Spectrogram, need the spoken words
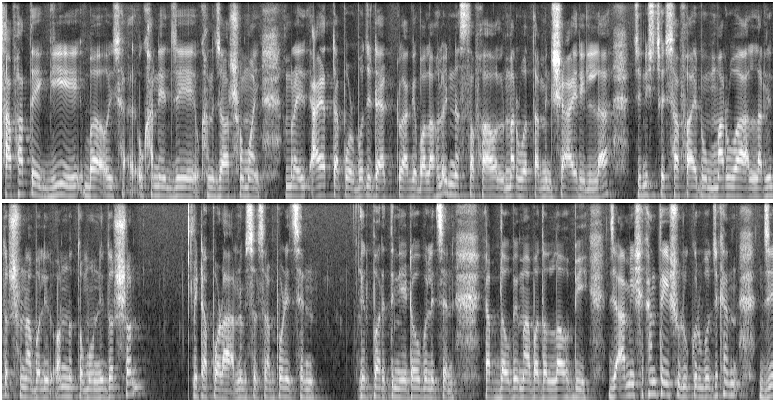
সাফাতে গিয়ে বা ওই ওখানে যে, ওখানে যাওয়ার সময় আমরা আয়াতটা পড়ব, যেটা একটু আগে বলা হলো, ইন্না সাফা অল মারুয়া তামিন শাহরিল্লাহ যে নিশ্চয় সাফা এবং মারুয়া আল্লাহর নিদর্শনাবলীর অন্যতম নিদর্শন। এটা পড়া নবী সাল্লাল্লাহু পড়েছেন। এরপরে তিনি এটাও বলেছেন, আবদাউ বেমা বাদাল্লাহ বি যে আমি সেখান থেকে শুরু করব, যেখান, যে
